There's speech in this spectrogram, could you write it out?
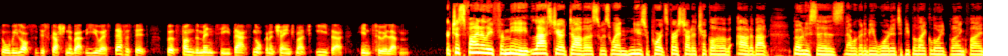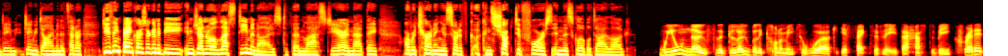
there will be lots of discussion about the US deficit, but fundamentally, that's not going to change much either in 211. Just finally, for me, last year at Davos was when news reports first started trickle out about bonuses that were going to be awarded to people like Lloyd Blankfein, Jamie Dimon, et cetera. Do you think bankers are going to be, in general, less demonized than last year and that they are returning as sort of a constructive force in this global dialogue? We all know for the global economy to work effectively, there has to be credit,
